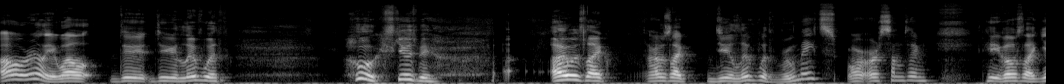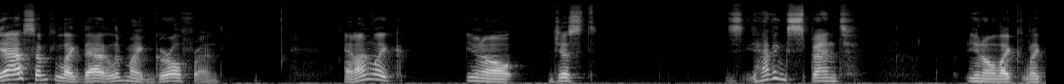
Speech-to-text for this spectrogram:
oh really? Well, do do you live with? Oh, excuse me. I was like, I was like, do you live with roommates or or something? He goes like, yeah, something like that. I live with my girlfriend. And I'm like, you know, just having spent, you know, like like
